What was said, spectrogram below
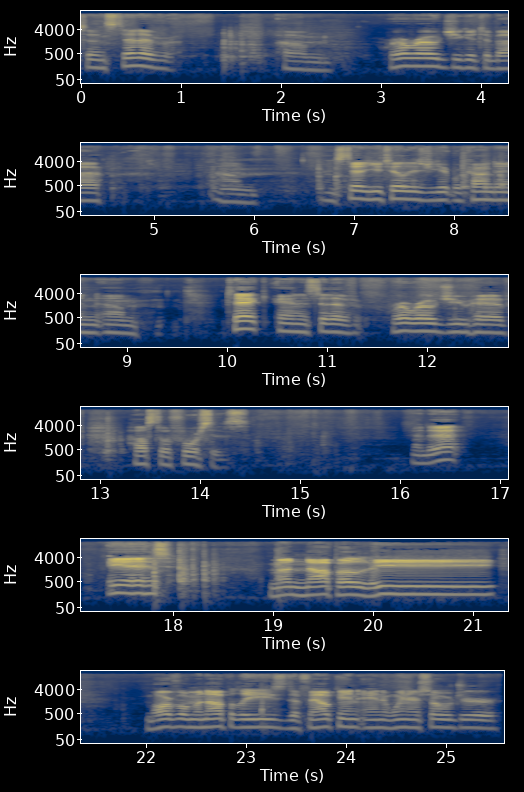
So instead of um, railroads, you get to buy, um, instead of utilities, you get Wakandan um, tech, and instead of railroads, you have hostile forces. And that is Monopoly. Marvel Monopolies, The Falcon and the Winter Soldier.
